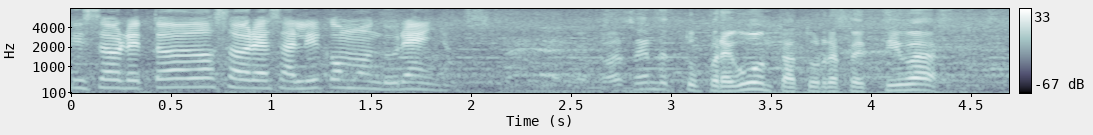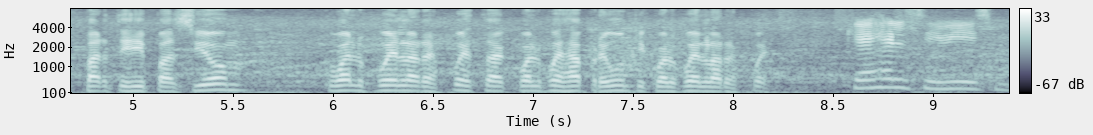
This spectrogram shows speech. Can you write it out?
y sobre todo sobresalir como hondureños. Cuando hacen tu pregunta, tu respectiva participación, ¿cuál fue la respuesta? ¿Cuál fue esa pregunta y cuál fue la respuesta? ¿Qué es el civismo?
